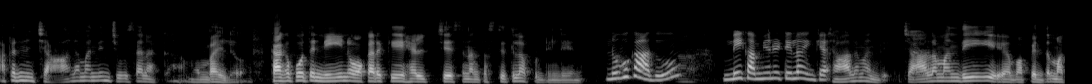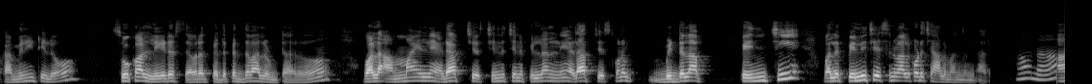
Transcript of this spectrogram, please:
అక్కడ నేను చాలా మందిని చూసానక్క ముంబైలో. కాకపోతే నేను ఒకరికి హెల్ప్ చేసినంత స్థితిలో అప్పుడు నేను లేను. నువ్వు కాదు. మీ కమ్యూనిటీలో ఇంకా చాలా మంది, చాలా మంది మా పెద్ద మా కమ్యూనిటీలో సో కాల్డ్ లీడర్స్ ఎవరైతే పెద్ద పెద్ద వాళ్ళు ఉంటారో, వాళ్ళ అమ్మాయిల్ని అడాప్ట్ చేసి చిన్న చిన్న పిల్లల్ని అడాప్ట్ చేసుకొని బిడ్డలా పెంచి వాళ్ళకి పెళ్ళి చేసిన వాళ్ళు కూడా చాలా మంది ఉన్నారు. అవునా? ఆ!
